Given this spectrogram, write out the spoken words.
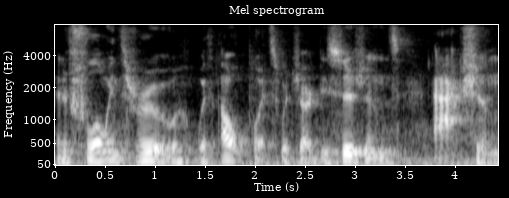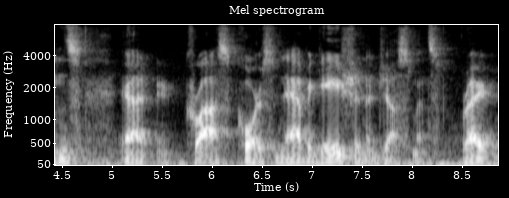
and flowing through with outputs, which are decisions, actions, and cross course navigation adjustments, right?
